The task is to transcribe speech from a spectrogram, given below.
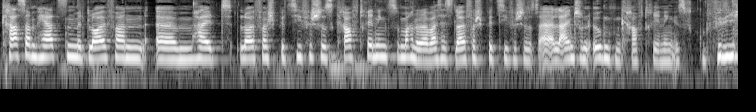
krass am Herzen, mit Läufern ähm, halt läuferspezifisches Krafttraining zu machen. Oder was heißt läuferspezifisches? Allein schon irgendein Krafttraining ist gut für die.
